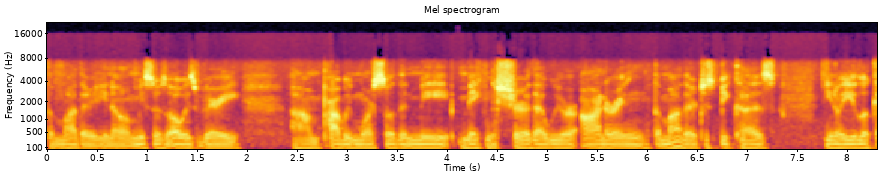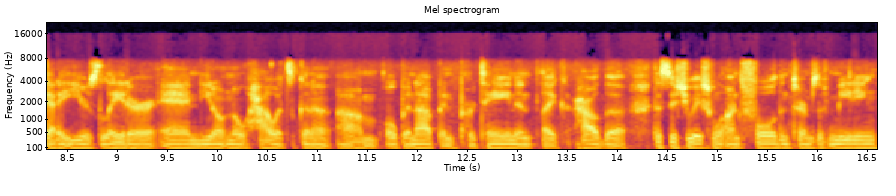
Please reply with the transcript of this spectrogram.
the mother. You know, Meesah's always very um, probably more so than me, making sure that we were honoring the mother, just because you know, you look at it years later and you don't know how it's gonna um, open up and pertain and like how the the situation will unfold in terms of meeting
